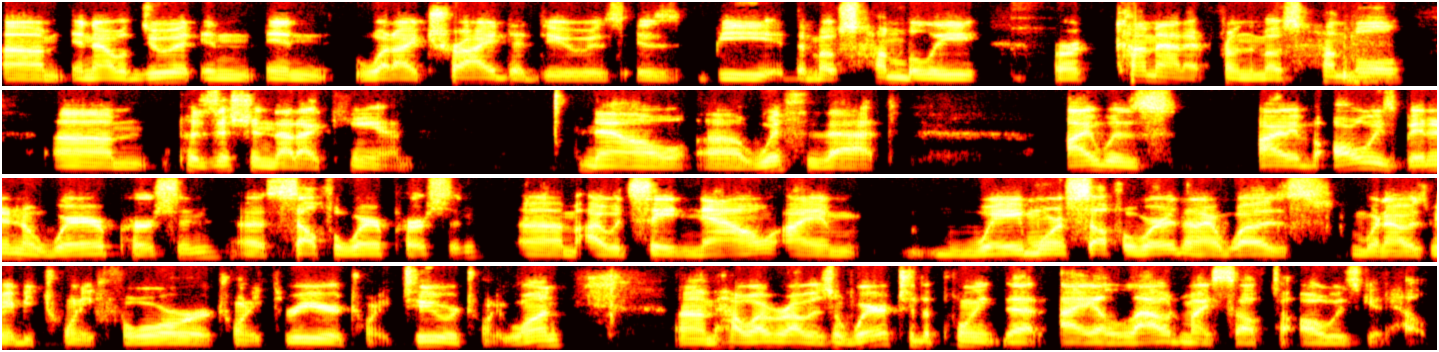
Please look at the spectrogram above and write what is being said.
Um, and I will do it in in what I tried to do is is be the most humbly or come at it from the most humble um, position that I can. Now, uh, with that, I was I've always been an aware person, a self aware person. Um, I would say now I am way more self-aware than I was when I was maybe 24 or 23 or 22 or 21. Um, however, I was aware to the point that I allowed myself to always get help,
